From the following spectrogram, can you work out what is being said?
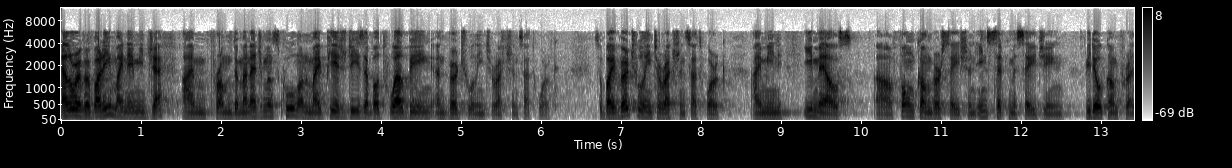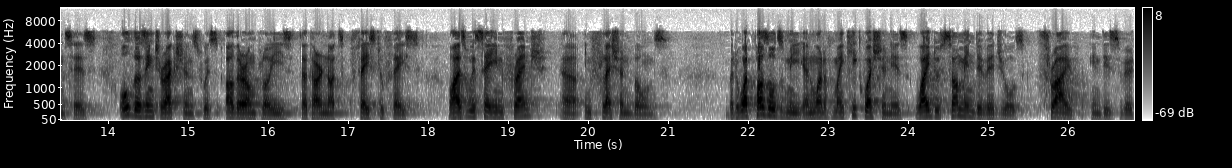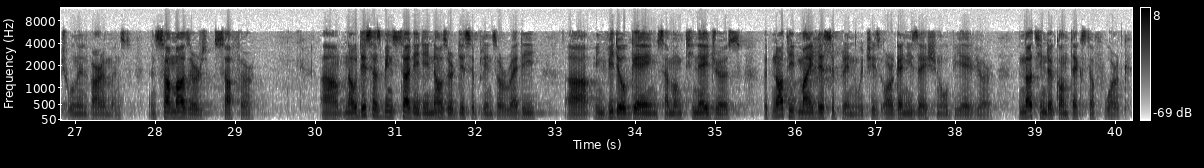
hello everybody, my name is Jeff. I'm from the management school and my PhD is about well-being and virtual interactions at work. So by virtual interactions at work, I mean emails, uh, phone conversation, instant messaging, video conferences, all those interactions with other employees that are not face-to-face, -face, or as we say in French, uh, in flesh and bones. But what puzzles me, and one of my key questions is, why do some individuals thrive in these virtual environments and some others suffer? Um, now, this has been studied in other disciplines already, uh, in video games, among teenagers, but not in my discipline, which is organizational behavior, not in the context of work.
